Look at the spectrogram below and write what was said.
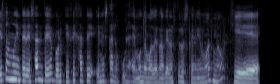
Y esto es muy interesante porque fíjate en esta locura de mundo moderno que nosotros tenemos, ¿no? Que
